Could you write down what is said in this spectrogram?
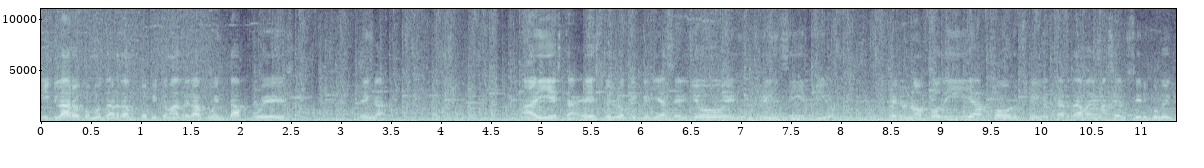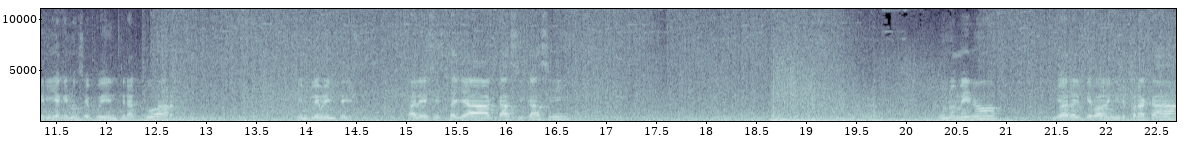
Y claro, como tarda un poquito más de la cuenta Pues... Venga Ahí está, esto es lo que quería hacer yo en un principio Pero no podía porque tardaba demasiado el círculo y creía que no se podía interactuar. Simplemente Vale, ese está ya casi, casi. Uno menos Y ahora el que va a venir para acá.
